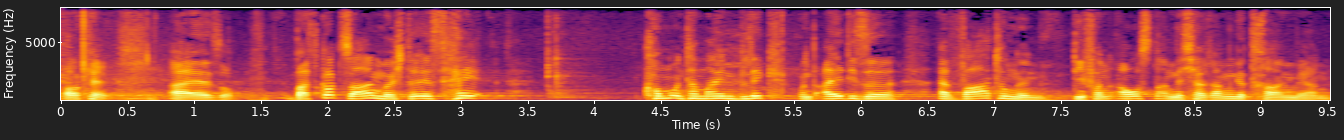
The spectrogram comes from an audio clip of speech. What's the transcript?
Okay, also, was Gott sagen möchte ist, hey, komm unter meinen Blick und all diese Erwartungen, die von außen an dich herangetragen werden,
